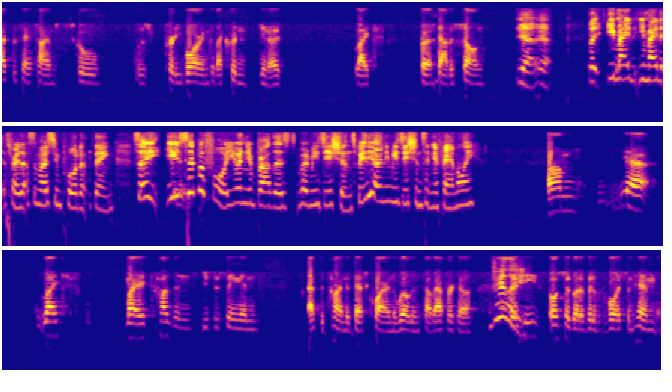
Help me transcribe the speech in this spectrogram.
at the same time, school was pretty boring because I couldn't, you know, like burst out a song. Yeah, yeah. But you made you made it through. That's the most important thing. So you Yeah. said before you and your brothers were musicians. Were you the only musicians in your family? Um, yeah, like my cousin used to sing in, at the time, the best choir in the world in South Africa. So Really? he's also got a bit of a voice in him,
